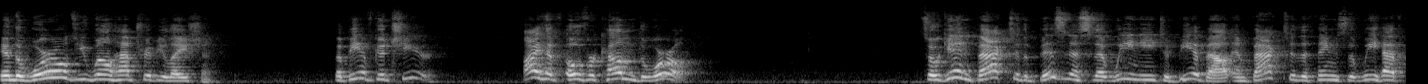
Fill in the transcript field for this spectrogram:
In the world you will have tribulation, but be of good cheer. I have overcome the world. So, again, back to the business that we need to be about, and back to the things that we have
